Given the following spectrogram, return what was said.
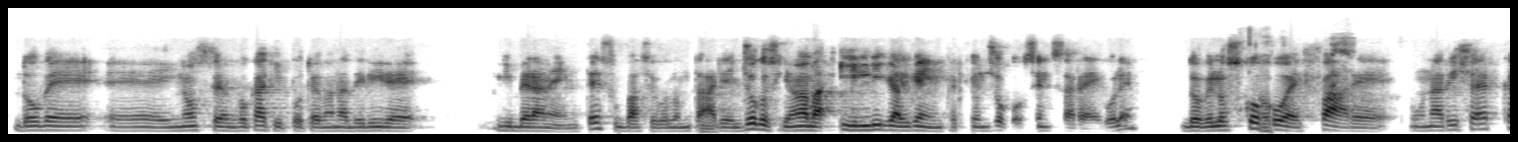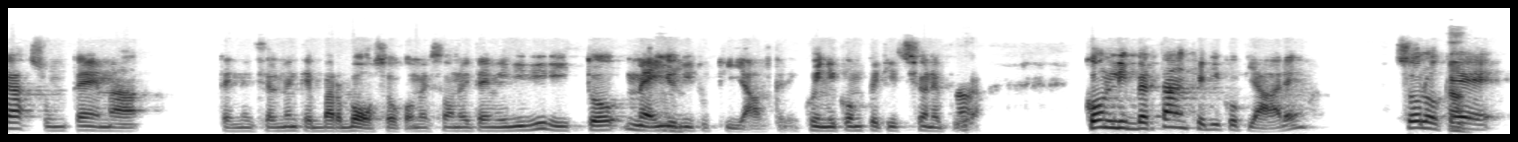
dove eh, i nostri avvocati potevano aderire liberamente su base volontaria. Il gioco si chiamava Illegal Game perché è un gioco senza regole, dove lo scopo okay. è fare una ricerca su un tema tendenzialmente barboso come sono i temi di diritto, meglio mm. di tutti gli altri, quindi competizione pura. Ah. Con libertà anche di copiare, solo che ah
